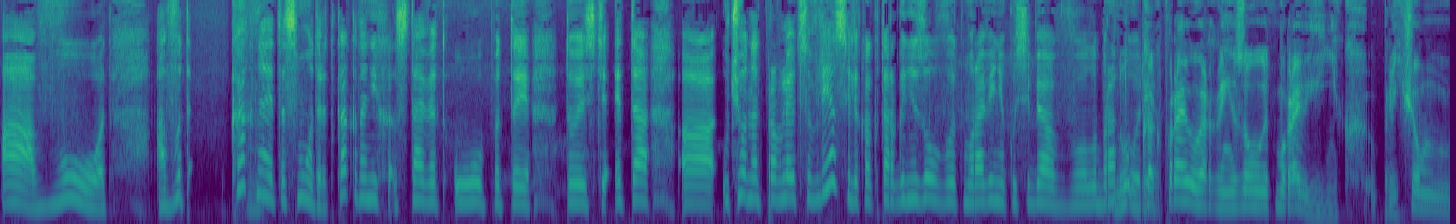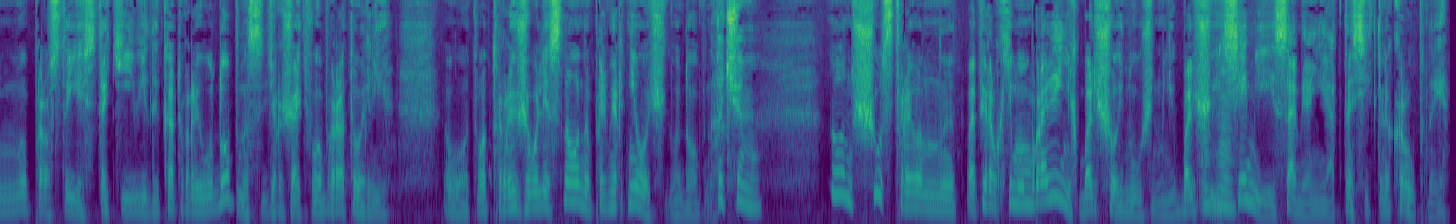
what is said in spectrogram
А, вот. А вот как на это смотрят? Как на них ставят опыты? То есть это э, ученые отправляются в лес или как-то организовывают муравейник у себя в лаборатории? Ну, как правило, организовывают муравейник. Причем, ну, просто есть такие виды, которые удобно содержать в лаборатории. Вот, вот рыжего лесного, например, не очень удобно. Почему? Ну, он шустрый, он, во-первых, ему муравейник большой нужен, у них большие угу. семьи, и сами они относительно крупные.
